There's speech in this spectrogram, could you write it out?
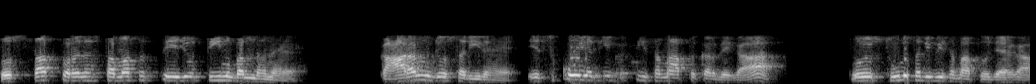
तो सत्व रजस तमस जो तीन बंधन है कारण जो शरीर है इसको यदि व्यक्ति समाप्त कर देगा तो स्थूल शरीर भी समाप्त हो जाएगा।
